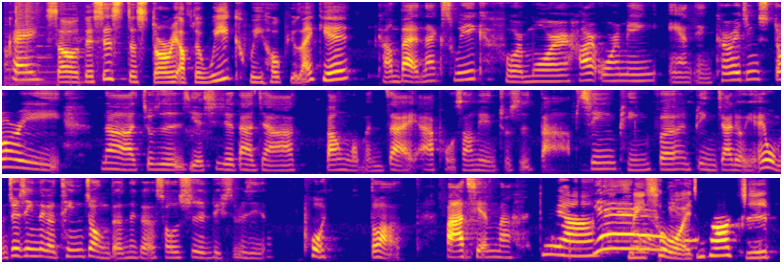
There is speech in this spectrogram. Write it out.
Okay, so this is the story of the week. We hope you like it. Come back next week for more heartwarming and encouraging story. 那就是也谢谢大家帮我们在 Apple 上面就是打新评分并加留言。哎，我们最近那个听众的那个收视率是不是破多少八千吗？对啊没错，已经快要直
